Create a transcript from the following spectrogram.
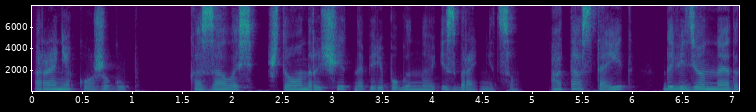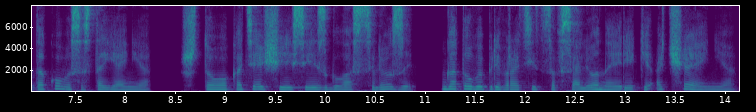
раня кожу губ. Казалось, что он рычит на перепуганную избранницу, а та стоит, доведенная до такого состояния, что катящиеся из глаз слезы готовы превратиться в соленые реки отчаяния.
